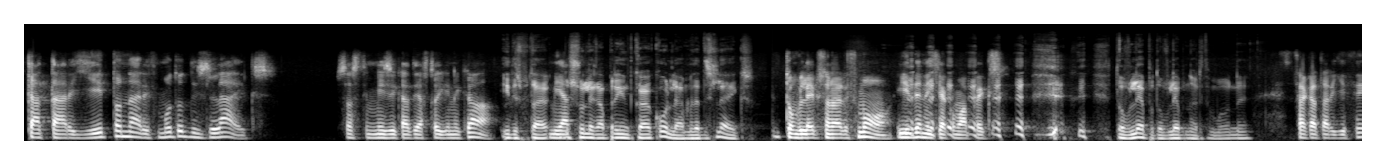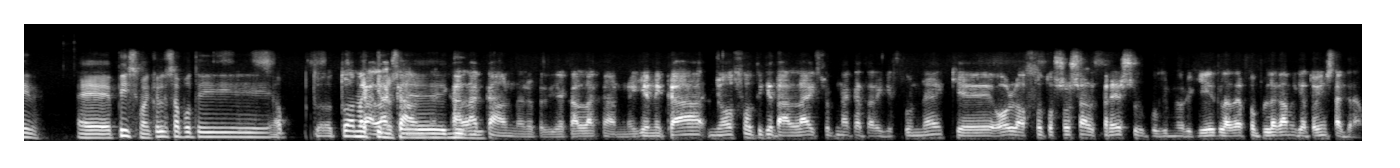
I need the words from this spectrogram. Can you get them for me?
καταργεί τον αριθμό των dislikes Σας θυμίζει κάτι αυτό γενικά; Είδες που τα Μια... σου έλεγα πριν την Coca-Cola με τα dislikes; Τον βλέπεις τον αριθμό ή δεν έχει ακόμα παίξει; το βλέπω, το βλέπω τον αριθμό, ναι. Θα καταργηθεί. Ε, επίσημα και όλες από, τη... το, το ανακοίνωσε. Καλά κάνουν, καλά κάνουν, ρε παιδιά, καλά κάνουν. Γενικά νιώθω ότι και τα likes πρέπει να καταργηθούν και όλο αυτό το social pressure που δημιουργεί, δηλαδή αυτό που λέγαμε για το Instagram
